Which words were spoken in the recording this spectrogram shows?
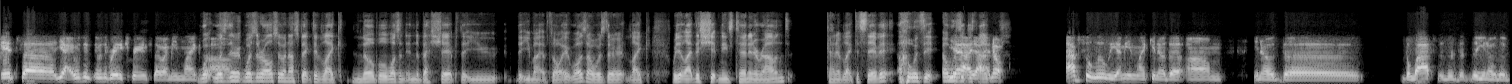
it's uh yeah, it was a, it was a great experience though. I mean like Wa- was there um, was there also an aspect of like Noble wasn't in the best shape that you that you might have thought it was, or was there like was it like this ship needs turning around, kind of like to save it, or was it? Or was yeah, it yeah, like, no. Absolutely. I mean like, you know, the um you know, the the last the, the, the you know, the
